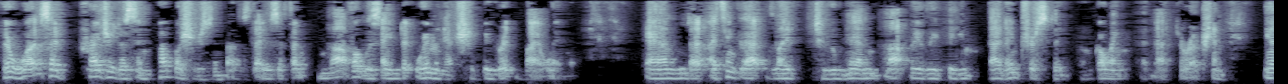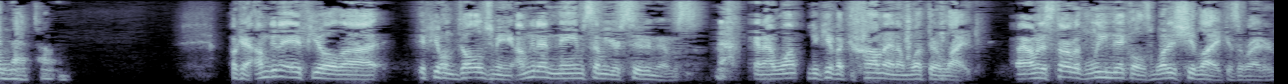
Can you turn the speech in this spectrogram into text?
there was a prejudice in publishers in those days. If a novel was aimed at women, it should be written by women. And uh, I think that led to men not really being that interested in going in that direction in that time. Okay, I'm gonna if you'll uh, if you'll indulge me, I'm gonna name some of your pseudonyms, and I want you to give a comment on what they're like. Right, I'm gonna start with Leigh Nichols. What is she like as a writer?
